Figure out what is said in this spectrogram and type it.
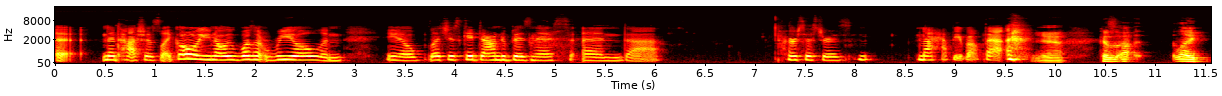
uh, Natasha's like, oh, you know, it wasn't real, and you know, let's just get down to business. And uh, her sister is not happy about that. Yeah, because uh, like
